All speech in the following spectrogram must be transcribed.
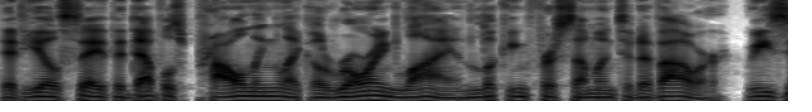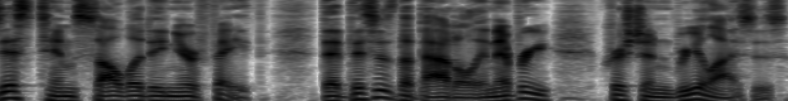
that he'll say the devil's prowling like a roaring lion looking for someone to devour. Resist him solid in your faith. That this is the battle and every Christian realizes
